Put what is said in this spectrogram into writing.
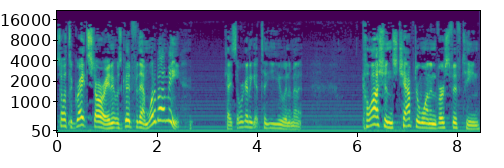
so it's a great story and it was good for them. What about me? Okay, so we're going to get to you in a minute. Colossians chapter 1 and verse 15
